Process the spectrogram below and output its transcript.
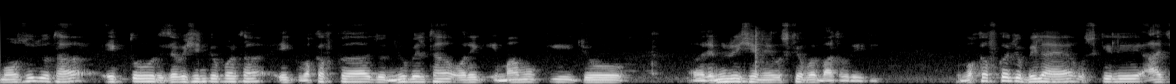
मौजू जो था, एक तो रिजर्वेशन के ऊपर था, एक वक़फ़ का जो न्यू बिल था और एक इमामों की जो रेम्यूनरेशन है, उसके ऊपर बात हो रही थी। वक़फ़ का जो बिल आया, उसके लिए आज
